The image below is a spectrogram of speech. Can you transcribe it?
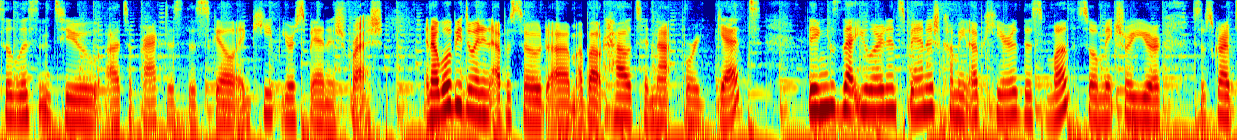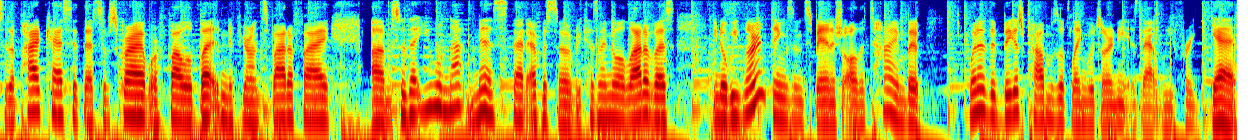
to listen to uh, to practice this skill and keep your Spanish fresh. And I will be doing an episode um, about how to not forget things that you learn in Spanish coming up here this month. So make sure you're subscribed to the podcast, hit that subscribe or follow button if you're on Spotify, um, so that you will not miss that episode. Because I know a lot of us, you know, we learn things in Spanish all the time, but one of the biggest problems with language learning is that we forget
